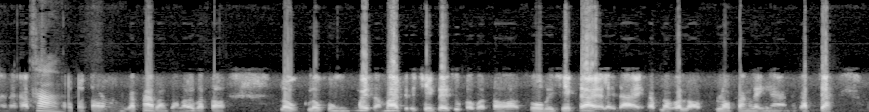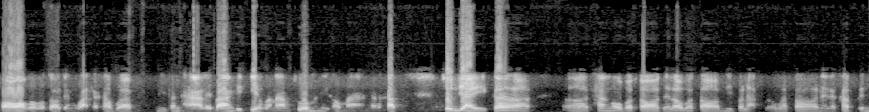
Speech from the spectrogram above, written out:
นะครับค่ะอบตนะครับห้าพันสามร้อยอบตเราเราคงไม่สามารถจะไปเช็คได้ทุกอบตโทรไปเช็คได้อะไรได้ครับ เราก็รอรอฟังรายงานนะครับ จากผอกกตจังหวัดนะครับ ว่ามีปัญหาอะไรบ้างที่เกี่ยวกับน้ำท่วมอันนี้เข้ามานะครับ ส่วนใหญ่ก็เอ่อ ทางอบตแต่ละอบตมีปลัดอบตเนี่ยนะครับ เป็น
